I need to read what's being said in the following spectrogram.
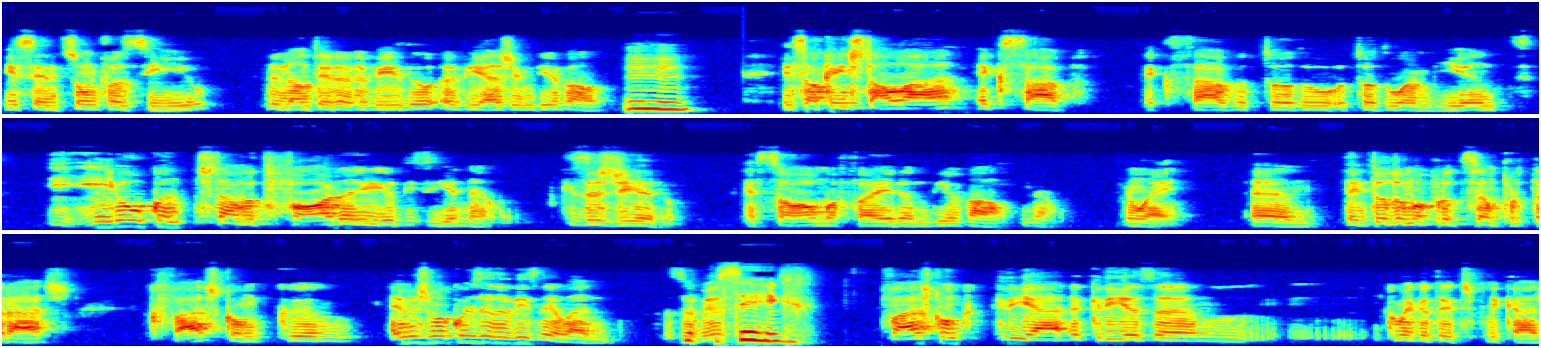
e sente-se um vazio de não ter havido a viagem medieval. Uhum. E só quem está lá é que sabe, é que sabe todo, todo o ambiente. E, e eu, quando estava de fora, eu dizia: não, que exagero, é só uma feira medieval. Não, não é. Ahm, tem toda uma produção por trás que faz com que. É a mesma coisa da Disneyland, estás a ver? Sim. Faz com que cria, crias a. Como é que eu tenho de explicar?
